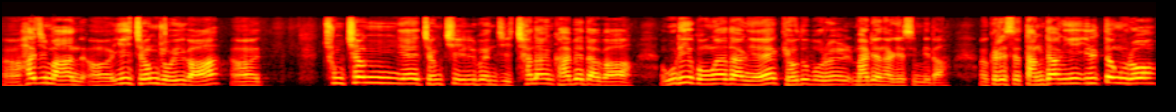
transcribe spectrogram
어, 하지만 어, 이 정조위가 어, 충청의 정치 1번지 천안갑에다가 우리 공화당의 교두보를 마련하겠습니다. 어, 그래서 당당히 1등으로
